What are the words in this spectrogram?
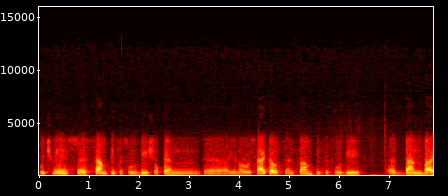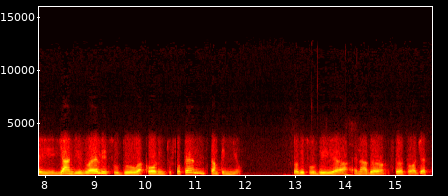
which means uh, some pieces will be Chopin, uh, you know, recitals, and some pieces will be uh, done by young Israelis who do, according to Chopin, something new. So this will be uh, another third project.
